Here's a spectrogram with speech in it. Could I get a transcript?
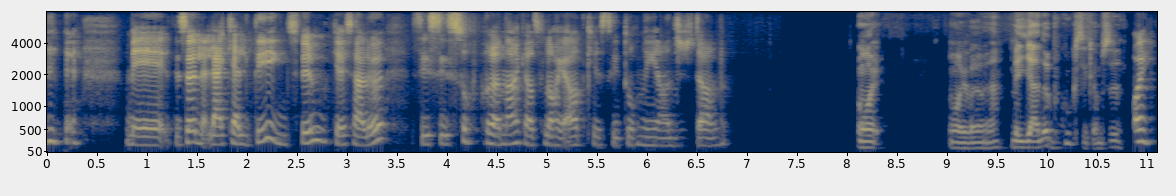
Mais c'est ça, la, la qualité du film que ça a, c'est surprenant quand tu le regardes que c'est tourné en digital. Ouais. Ouais, vraiment. Mais il y en a beaucoup que c'est comme ça. Oui.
